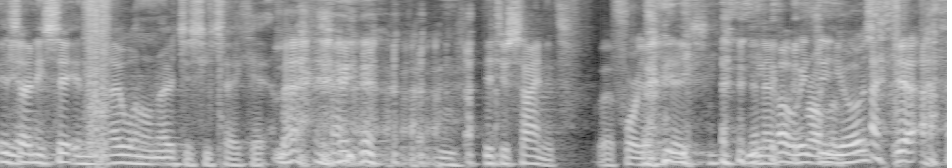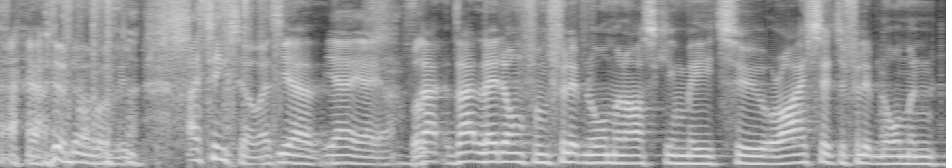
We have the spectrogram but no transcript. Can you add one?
it's Yeah. only sitting there no one will notice you take it Did you sign it uh, for Jan Kees? Then oh is it yours Yeah, I don't know. Probably. I think so. I th- Yeah. yeah, yeah, yeah. that, that led on from Philip Norman asking me to, or I said to Philip Norman,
